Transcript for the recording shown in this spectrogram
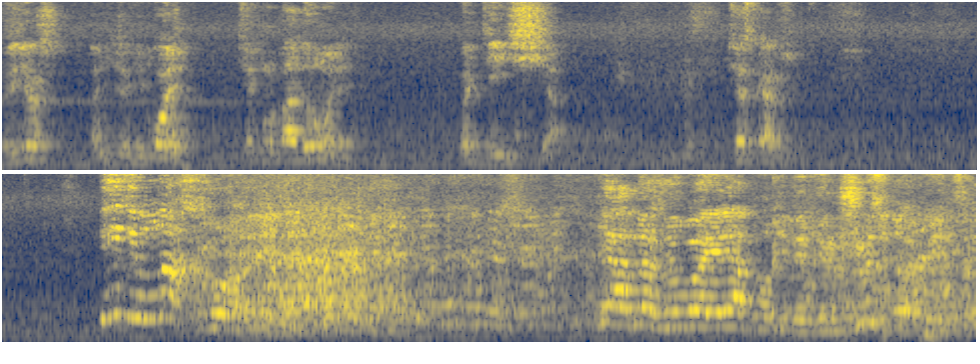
придешь, они тебе говорят, Оль, что-то мы подумали. Вот тебе ища. Что скажешь? Иди нахуй! Я баре ляпнул, теперь держусь этого принципа.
